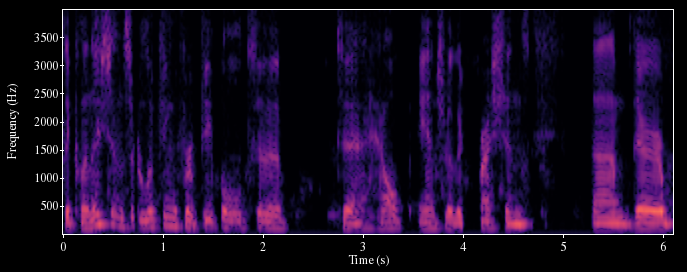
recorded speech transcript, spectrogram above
the clinicians are looking for people to, to help answer the questions. Um, there are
